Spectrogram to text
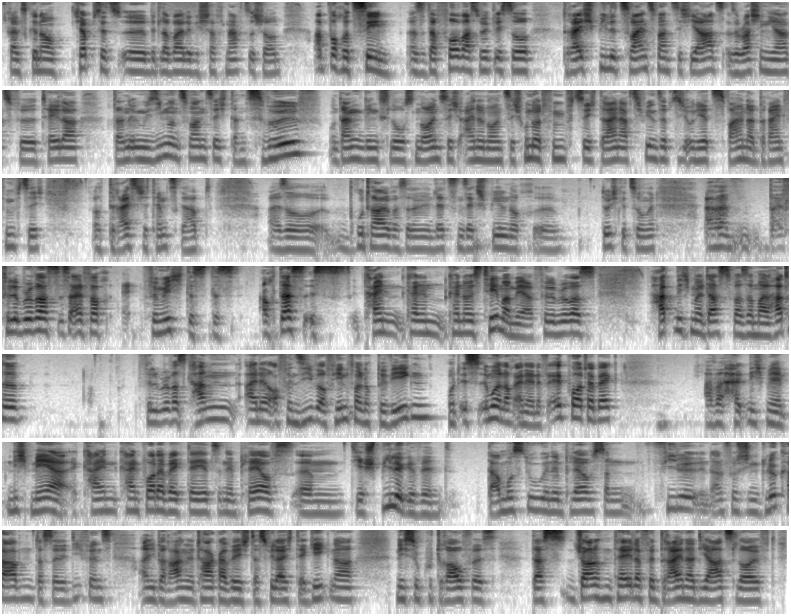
Ganz genau. Ich habe es jetzt äh, mittlerweile geschafft nachzuschauen. Ab Woche 10. Also davor war es wirklich so, drei Spiele, 22 Yards, also Rushing Yards für Taylor, dann irgendwie 27, dann 12 und dann ging es los 90, 91, 150, 83, 74 und jetzt 253. Auch 30 Attempts gehabt. Also brutal, was er dann in den letzten sechs Spielen noch äh, durchgezogen hat. Aber bei Philip Rivers ist einfach für mich, das, das, auch das ist kein, kein, kein neues Thema mehr. Philip Rivers hat nicht mal das, was er mal hatte. Philip Rivers kann eine Offensive auf jeden Fall noch bewegen und ist immer noch ein NFL-Quarterback aber halt nicht mehr, nicht mehr. Kein, kein Quarterback, der jetzt in den Playoffs ähm, dir Spiele gewinnt. Da musst du in den Playoffs dann viel, in Anführungsstrichen, Glück haben, dass deine Defense einen überragenden Tag erwischt, dass vielleicht der Gegner nicht so gut drauf ist, dass Jonathan Taylor für 300 Yards läuft.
